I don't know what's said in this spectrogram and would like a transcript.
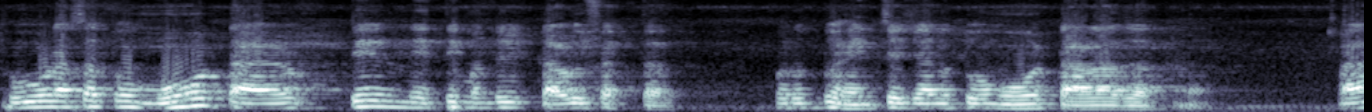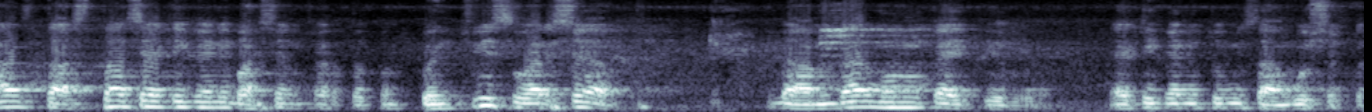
थोडासा तो मोह टाळ ते नेते मंडळी टाळू शकतात. परंतु ह्यांच्या ज्यानं तो मोह टाळला जात नाही. आज तास तास या ठिकाणी भाषण करतात. पण पंचवीस वर्षात तुम्ही आमदार म्हणून काय केलं या ठिकाणी तुम्ही सांगू शकत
